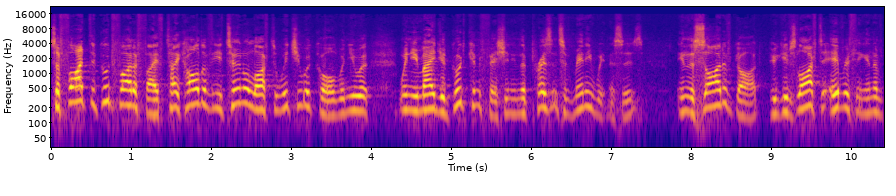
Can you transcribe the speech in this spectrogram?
So fight the good fight of faith. Take hold of the eternal life to which you were called when you, were, when you made your good confession in the presence of many witnesses, in the sight of God, who gives life to everything, and of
